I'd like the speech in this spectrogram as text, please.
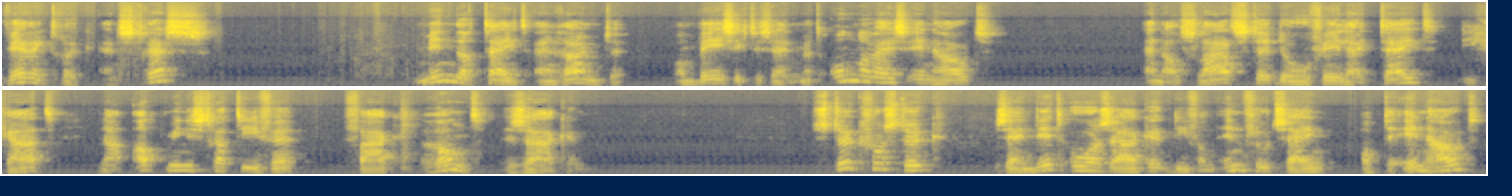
werkdruk en stress, minder tijd en ruimte om bezig te zijn met onderwijsinhoud en als laatste de hoeveelheid tijd die gaat naar administratieve, vaak randzaken. Stuk voor stuk zijn dit oorzaken die van invloed zijn op de inhoud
